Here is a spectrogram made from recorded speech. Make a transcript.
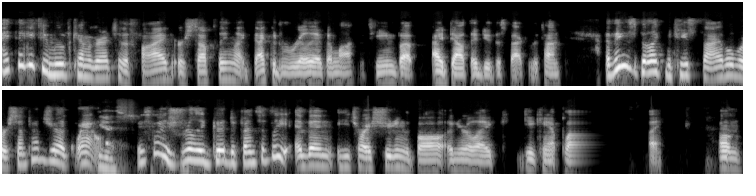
I think if you move Kevin Garnett to the five or something, like that could really like unlock the team, but I doubt they do this back at the time. I think it's a bit like Matisse Thybulle, where sometimes you're like, wow, Yes. this guy's really good defensively, and then he tries shooting the ball, and you're like, he can't play. Um,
